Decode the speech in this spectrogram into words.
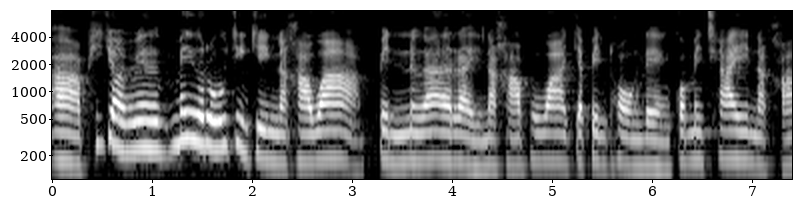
อ่าพี่จอยไม่ไม่รู้จริงๆนะคะว่าเป็นเนื้ออะไรนะคะ เพราะว่าจะเป็นทองแดงก็ไม่ใช่นะคะ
